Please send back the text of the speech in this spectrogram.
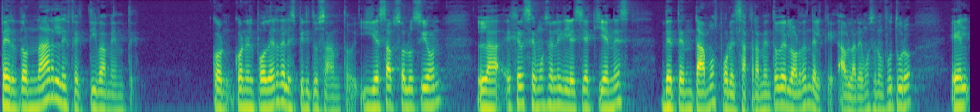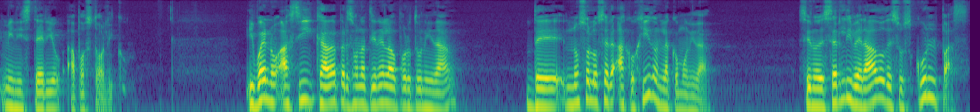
perdonarle efectivamente con, con, el poder del Espíritu Santo. Y esa absolución la ejercemos en la iglesia quienes detentamos por el sacramento del orden del que hablaremos en un futuro, el ministerio apostólico. Y bueno, así cada persona tiene la oportunidad de no solo ser acogido en la comunidad, sino de ser liberado de sus culpas.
